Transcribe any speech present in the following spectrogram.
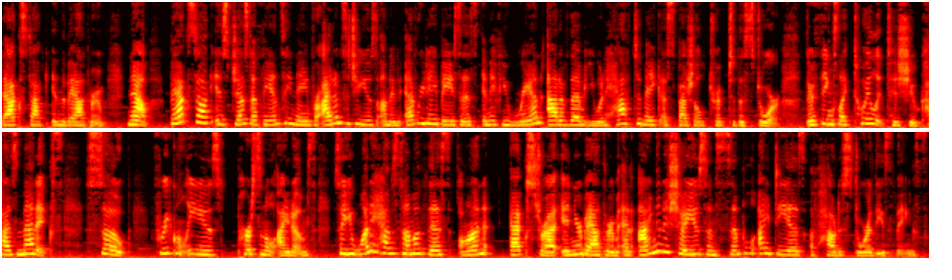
backstock in the bathroom. Now, backstock is just a fancy name for items that you use on an everyday basis, and if you ran out of them, you would have to make a special trip to the store. There are things like toilet tissue, cosmetics, soap, frequently used personal items. So you wanna have some of this on extra in your bathroom, and I'm gonna show you some simple ideas of how to store these things.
